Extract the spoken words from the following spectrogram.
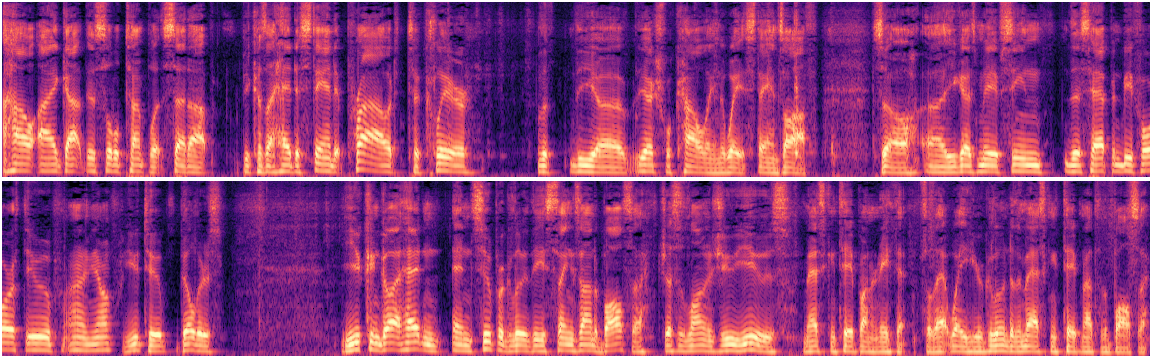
how I got this little template set up because I had to stand it proud to clear the the uh, the actual cowling, the way it stands off. So uh, you guys may have seen this happen before through uh, you know YouTube builders. You can go ahead and, and super glue these things onto balsa just as long as you use masking tape underneath it. So that way you're gluing to the masking tape, not to the balsa.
